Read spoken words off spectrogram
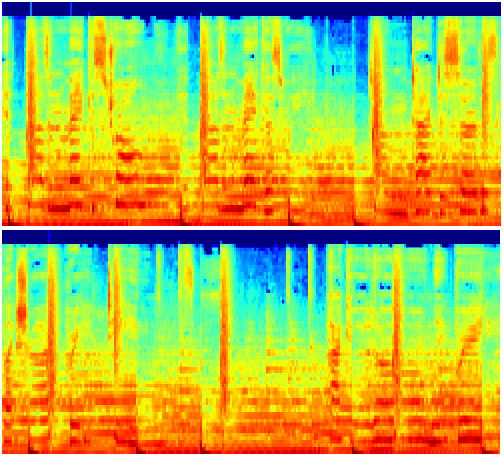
It doesn't make us strong, it doesn't make us weak. Tongue tied to service like shy preteens. I could only breathe.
